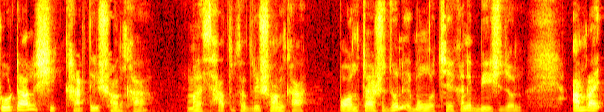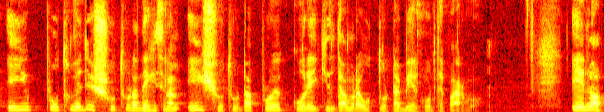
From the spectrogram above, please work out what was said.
টোটাল শিক্ষার্থীর সংখ্যা মানে ছাত্রছাত্রীর সংখ্যা পঞ্চাশ জন এবং হচ্ছে এখানে বিশ জন। আমরা এই প্রথমে যে সূত্রটা দেখেছিলাম, এই সূত্রটা প্রয়োগ করেই কিন্তু আমরা উত্তরটা বের করতে পারব। এন অফ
